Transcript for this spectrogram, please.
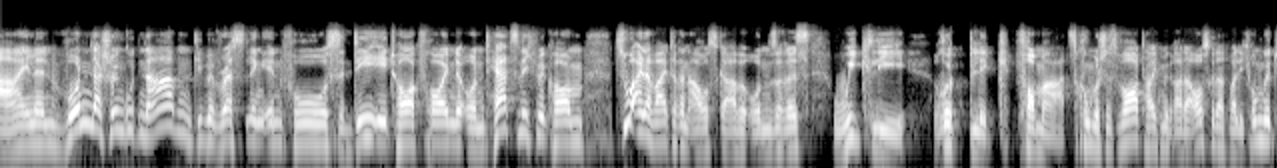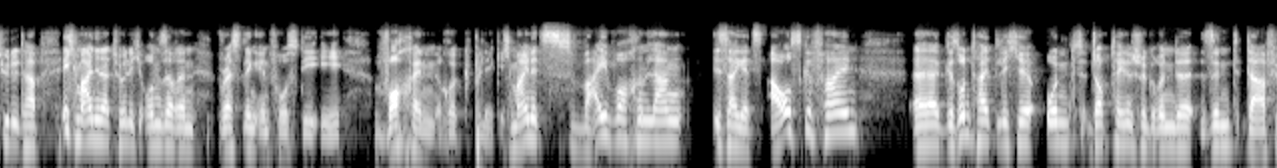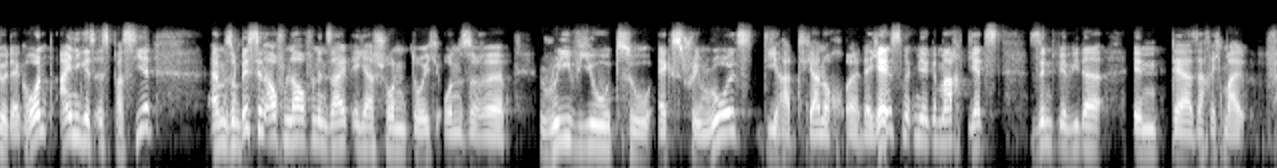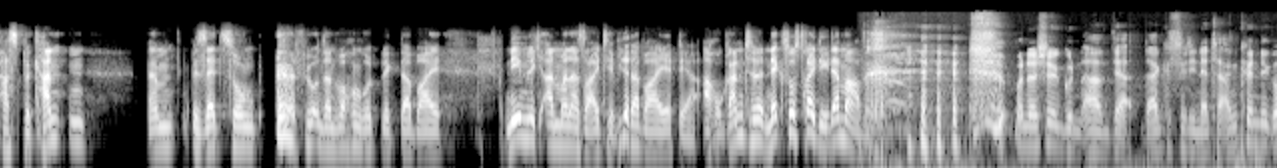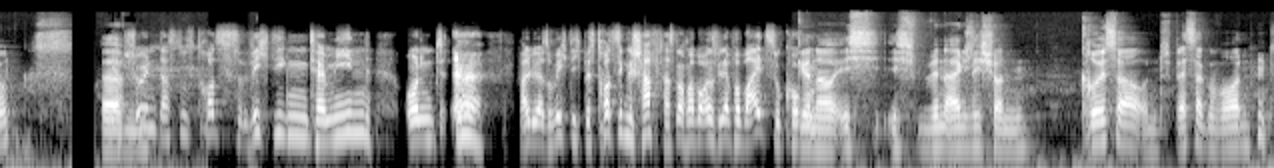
Einen wunderschönen guten Abend, liebe Wrestling-Infos, DE-Talk-Freunde und herzlich willkommen zu einer weiteren Ausgabe unseres Weekly-Rückblick-Formats. Komisches Wort, habe ich mir gerade ausgedacht, weil ich rumgetüdelt habe. Ich meine natürlich unseren Wrestling-Infos.de Wochenrückblick. Ich meine, zwei Wochen lang ist er jetzt ausgefallen. Äh, gesundheitliche und jobtechnische Gründe sind dafür der Grund. Einiges ist passiert. Ähm, so ein bisschen auf dem Laufenden seid ihr ja schon durch unsere Review zu Extreme Rules. Die hat ja noch äh, der Jens mit mir gemacht. Jetzt sind wir wieder in der, sag ich mal, fast bekannten ähm, Besetzung für unseren Wochenrückblick dabei. Nämlich an meiner Seite wieder dabei der arrogante Nexus 3D, der Marvin. Wunderschönen guten Abend. Ja, danke für die nette Ankündigung. Ja, ähm, schön, dass du es trotz wichtigen Termin und weil du ja so wichtig bist, trotzdem geschafft hast, nochmal bei uns wieder vorbeizugucken. Genau, ich, ich bin eigentlich schon größer und besser geworden.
